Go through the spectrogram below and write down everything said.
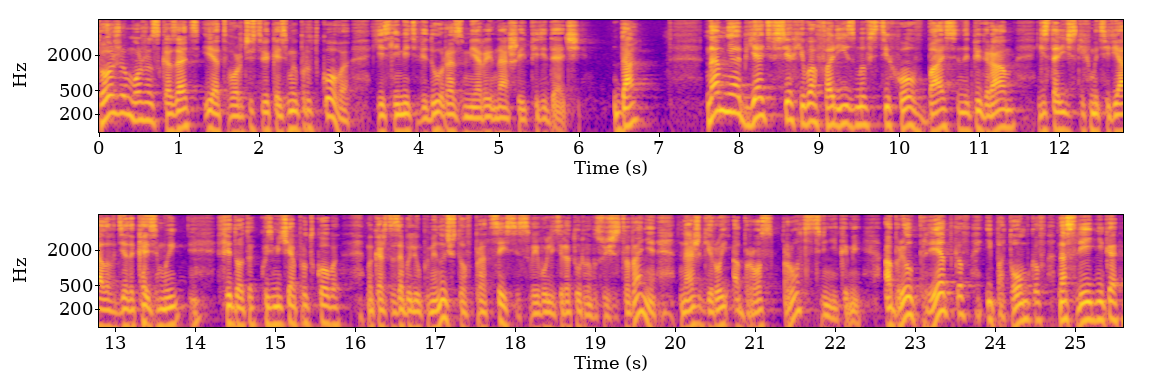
Тоже можно сказать и о творчестве Козьмы Прудкова, если иметь в виду размеры нашей передачи. Да, Нам не объять всех его афоризмов, стихов, басен, эпиграмм, исторических материалов деда Козьмы, Федота Кузьмича Прудкова. Мы, кажется, забыли упомянуть, что в процессе своего литературного существования наш герой оброс родственниками, обрел предков и потомков, наследника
